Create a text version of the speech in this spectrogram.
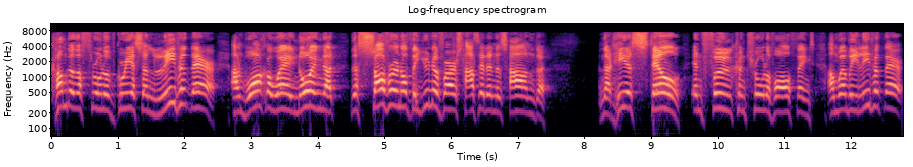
come to the throne of grace and leave it there and walk away knowing that the sovereign of the universe has it in his hand and that he is still in full control of all things. And when we leave it there,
